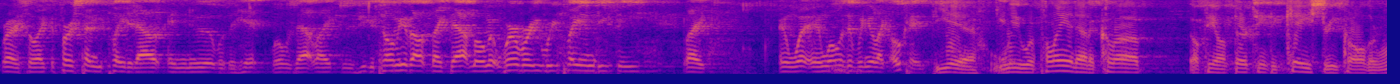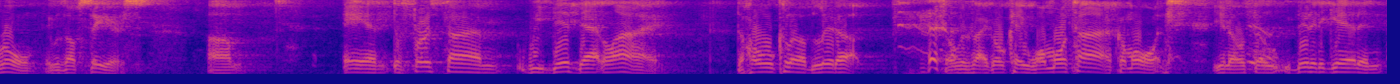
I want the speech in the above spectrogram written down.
Right. So like the first time you played it out and you knew it was a hit, what was that like? If you could tell me about like that moment, where were you? Were you playing in DC? Like, and what and what was it when you're like, okay, Yeah, we were playing at a club up here on 13th and K Street called The Room. It was upstairs. Um, and the first time we did that line, the whole club lit up. so it was like, okay, one more time, come on. You know, so we did it again and,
